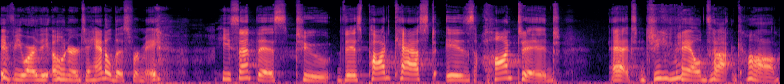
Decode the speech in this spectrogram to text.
if you are the owner to handle this for me." He sent this to this podcast is haunted at gmail.com.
